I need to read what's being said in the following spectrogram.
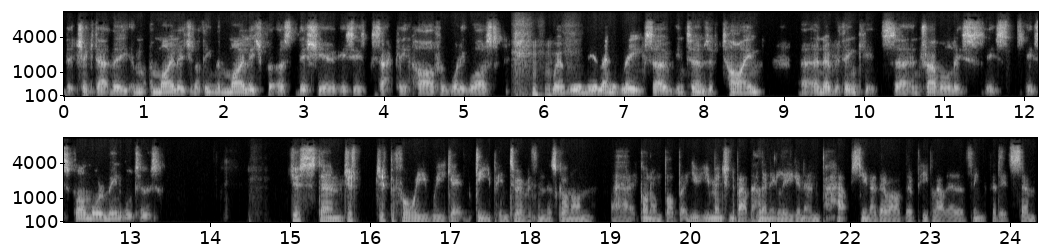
that checked out the um, mileage, and I think the mileage for us this year is exactly half of what it was when we were in the Hellenic League. So in terms of time uh, and everything, it's uh, and travel, it's it's it's far more amenable to us. Just um, just just before we we get deep into everything that's gone on uh, gone on, Bob. But you, you mentioned about the Hellenic League, and, and perhaps you know there are there are people out there that think that it's um,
